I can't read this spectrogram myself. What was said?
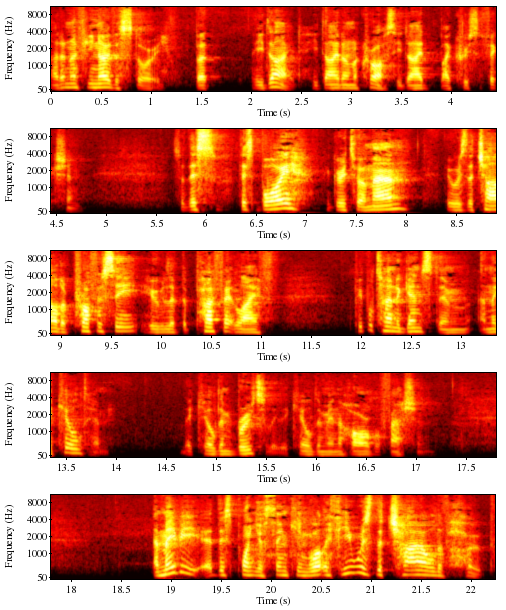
I don't know if you know the story, but he died. He died on a cross, he died by crucifixion. So, this, this boy who grew to a man, who was the child of prophecy, who lived a perfect life, people turned against him and they killed him. They killed him brutally, they killed him in a horrible fashion. And maybe at this point you're thinking, well, if he was the child of hope,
